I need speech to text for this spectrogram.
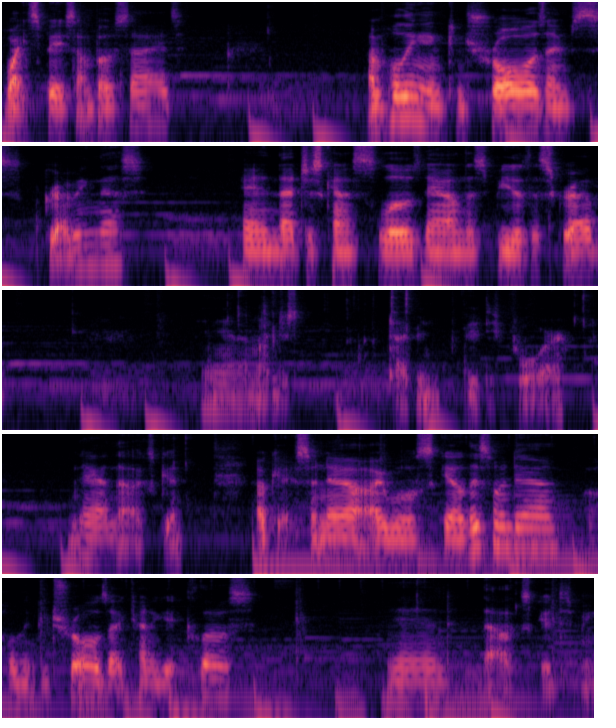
white space on both sides. I'm holding in control as I'm scrubbing this and that just kind of slows down the speed of the scrub and I might just type in 54 yeah that looks good. Okay so now I will scale this one down. Holding control as I kind of get close. And that looks good to me.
